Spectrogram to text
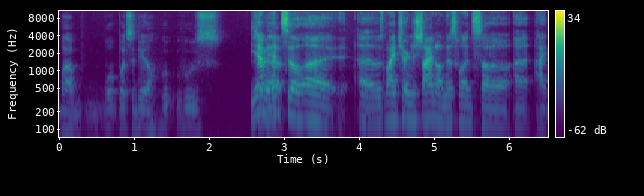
well, what, what's the deal? Who, who's Yeah, man. up? So uh, uh, it was my turn to shine on this one. So uh, I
